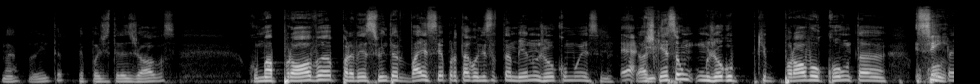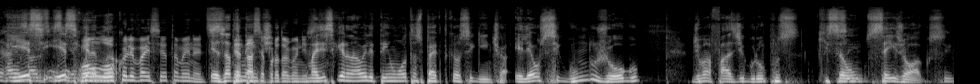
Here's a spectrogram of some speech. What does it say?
né? No Inter, depois de três jogos. Com uma prova para ver se o Inter vai ser protagonista também num jogo como esse, né? É, Eu acho e- que esse é um, um jogo que prova o conta. O Sim, conta e enraizado esse- desse esse. Quão Grenal- louco ele vai ser também, né? De Exatamente. tentar ser protagonista. Mas esse Grenal ele tem um outro aspecto que é o seguinte, ó. Ele é o segundo jogo de uma fase de grupos que são Sim. seis jogos. Sim.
